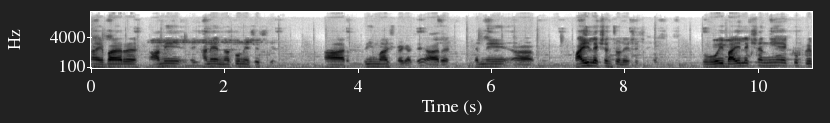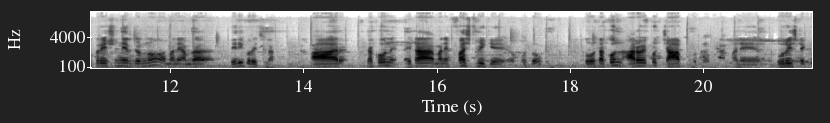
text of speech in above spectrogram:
না, এবার আমি এখানে নতুন এসেছি। আর তিন মাস হয়ে গেছে, আর এমনি বাই ইলেকশন চলে এসেছিল তো ওই বাই ইলেকশন নিয়ে একটু প্রিপারেশনের জন্য মানে আমরা দেরি করেছিলাম। আর যখন এটা মানে ফার্স্ট উইকে হতো, তো তখন আরও একটু চাপ হতো। মানে টুরিস্ট একটু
